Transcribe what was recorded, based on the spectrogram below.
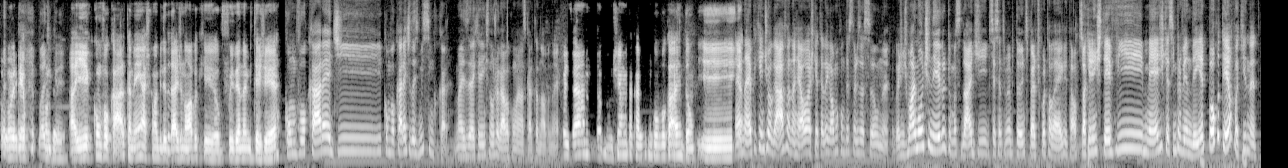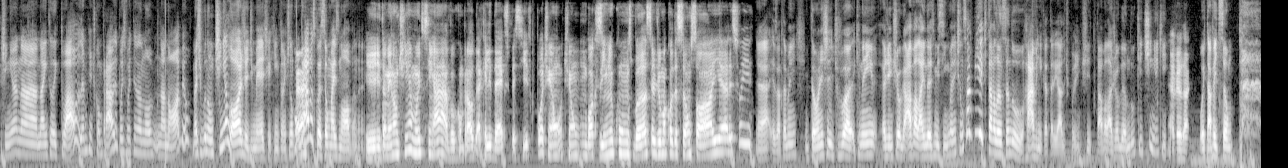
Vamos ver o que acontece. Pode crer. Aí convocar também, acho que é uma habilidade nova que eu fui ver no MTG. Convocar é de. Convocar é de 2005, cara. Mas é que a gente não jogava com as cartas novas na época. Pois é, não tinha muita carta com convocar, então. E. É, na época que a gente jogava, na real, acho que é até legal uma contextualização, né? A gente mora em Montenegro, que é uma cidade de 60 mil habitantes, perto de Porto Alegre e tal. Só que a gente teve Magic, assim, pra vender há pouco tempo aqui, né? Tinha na, na Intelectual, eu lembro que a gente comprava, depois foi ter na, no, na Nobel. Mas, tipo, não tinha loja de Magic aqui, então a gente não é. comprava é. as são mais novas, né? E, e, também não tinha muito assim, ah, vou comprar o, aquele deck específico. Pô, tinha um, tinha um boxinho com uns busters de uma coleção só e era isso aí. É, exatamente. Então a gente, tipo, que nem a gente jogava lá em 2005, a gente não sabia que tava lançando Ravnica, tá ligado? Tipo, a gente tava lá jogando o que tinha aqui. É verdade. Oitava edição.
